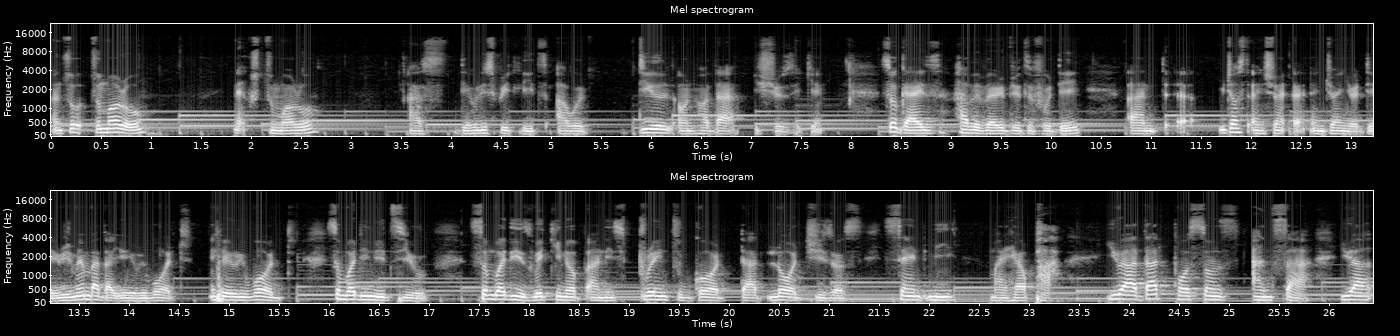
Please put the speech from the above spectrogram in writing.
And so tomorrow, next tomorrow, as the Holy Spirit leads, I will deal on other issues again. So, guys, have a very beautiful day and uh, just enjoy, uh, your day. Remember that you're a reward. A reward. Somebody needs you. Somebody is waking up and is praying to God that, Lord Jesus, send me my helper. You are that person's answer. You are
